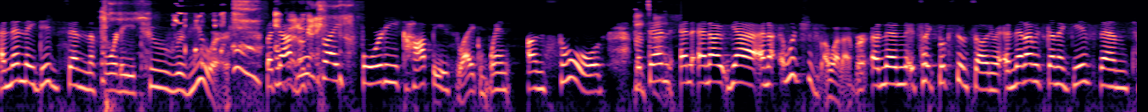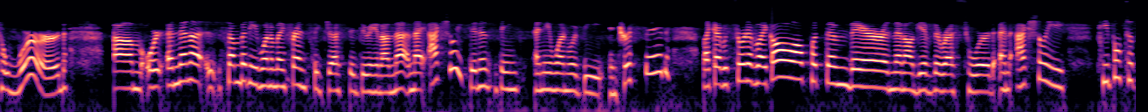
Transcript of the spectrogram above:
and then they did send the 40 to reviewers but Oh, that good, means okay. like 40 copies like went unsold but That's then bad. and and I yeah and I, which is whatever and then it's like books don't sell anyway and then I was gonna give them to Word Um, or and then uh, somebody, one of my friends, suggested doing it on that, and I actually didn't think anyone would be interested. Like I was sort of like, oh, I'll put them there, and then I'll give the rest to Word. And actually, people took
